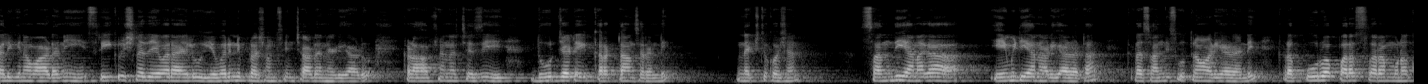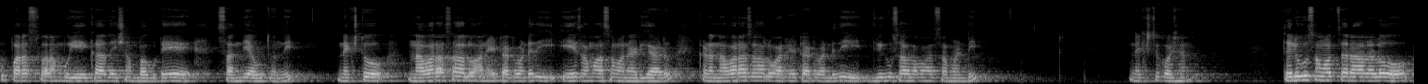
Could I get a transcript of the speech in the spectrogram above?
కలిగిన వాడని శ్రీకృష్ణదేవరాయలు ఎవరిని ప్రశంసించాడని అడిగాడు. ఇక్కడ ఆప్షన్ వచ్చేసి దూర్జటి కరెక్ట్ ఆన్సర్ అండి. Next question. సంధి అనగా ఏమిటి అని అడిగాడట. ఇక్కడ సంధి సూత్రం అడిగాడండి. ఇక్కడ పూర్వ పరస్వరమునకు పరస్వరంబు ఏకాదేశం బగుటే సంధి అవుతుంది. నెక్స్ట్ నవరసాలు అనేటటువంటిది ఏ సమాసం అని అడిగాడు. ఇక్కడ నవరసాలు అనేటటువంటిది ద్విగు సమాసం అండి నెక్స్ట్ క్వశ్చన్. తెలుగు సంవత్సరాలలో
